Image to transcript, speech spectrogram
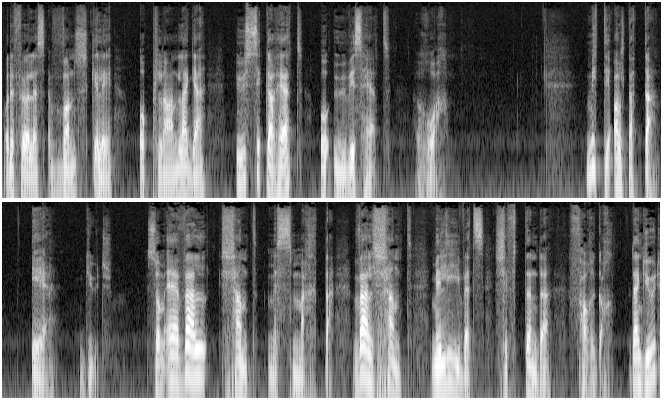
og det føles vanskelig å planlegge. Usikkerhet og uvisshet rår. Midt i alt dette er Gud, som er vel kjent med smerte, vel kjent med livets skiftende farger. Den Gud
